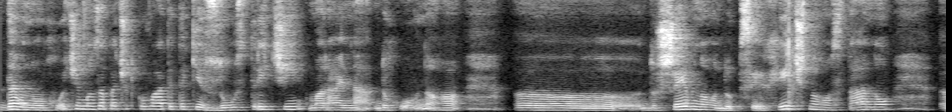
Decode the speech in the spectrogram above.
давно хочемо започаткувати такі зустрічі морально-духовного, е, душевного, до психічного стану е,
